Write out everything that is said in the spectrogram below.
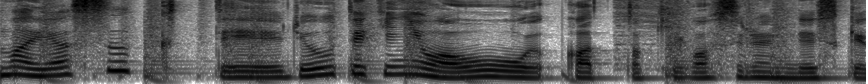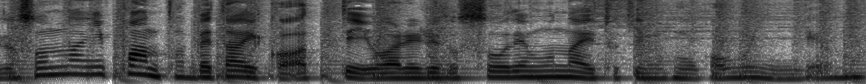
まあ安くて量的には多かった気がするんですけどそんなにパン食べたいかって言われるとそうでもない時の方が多いんだよね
